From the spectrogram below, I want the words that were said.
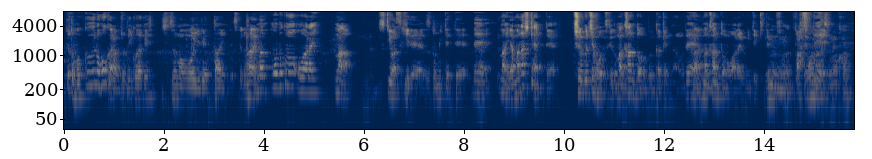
うん。ちょっと僕の方からもちょっと一個だけ質問を入れたいんですけど、はい。まあ、もう僕もお笑い、まあ、好きは好きでずっと見てて、で、まあ山梨県って中部地方ですけど、まあ関東の文化圏なので、はい。まあ関東のお笑いを見てきて、うん。そうなってきて。てあ、そうなんですね、関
